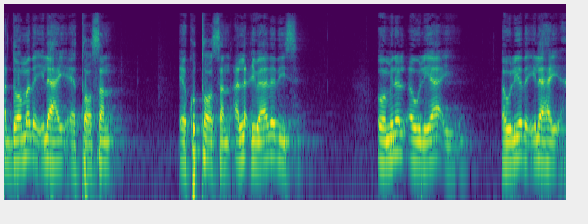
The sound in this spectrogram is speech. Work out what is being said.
addoommada ilaahay ee toosan ee ku toosan alle cibaadadiisa oo min al wliyaai awliyada ilaahay ah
